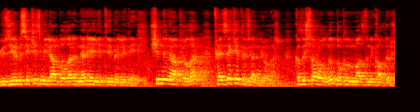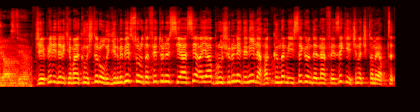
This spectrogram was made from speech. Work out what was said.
128 milyar doların nereye gittiği belli değil. Şimdi ne yapıyorlar? Fezleke düzenliyorlar. Kılıçdaroğlu'nun dokunulmazlığını kaldıracağız diye. CHP lideri Kemal Kılıçdaroğlu 21 soruda FETÖ'nün siyasi ayağı broşürü nedeniyle hakkında meclise gönderilen fezleke için açıklama yaptı.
